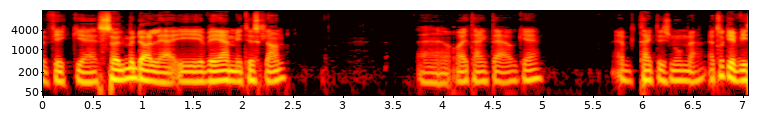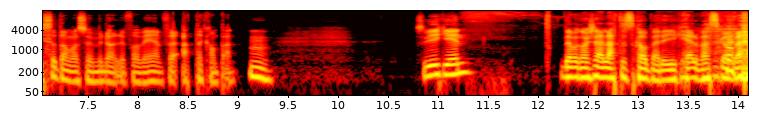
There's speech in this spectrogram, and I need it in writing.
Jeg Fikk eh, sølvmedalje i VM i Tyskland. Eh, og jeg tenkte OK. Jeg tenkte ikke noe om det. Jeg tror ikke jeg visste at han var sølvmedalje fra VM før etter kampen. Mm. Så vi gikk inn. Det var kanskje den letteste kampen. Det gikk hele mesterskapet.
